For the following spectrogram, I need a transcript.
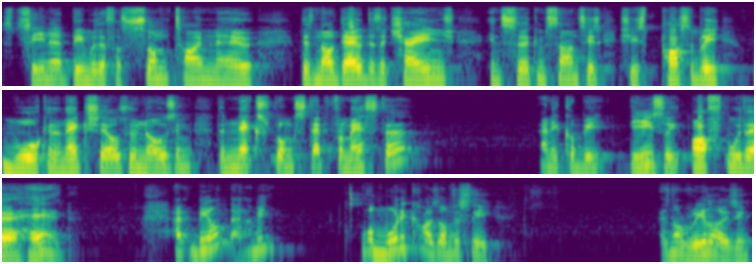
seen her, been with her for some time now. There's no doubt there's a change in circumstances. She's possibly walking on eggshells. Who knows him? The next wrong step from Esther. And it could be easily off with her head. And beyond that, I mean, what Mordecai is obviously is not realizing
